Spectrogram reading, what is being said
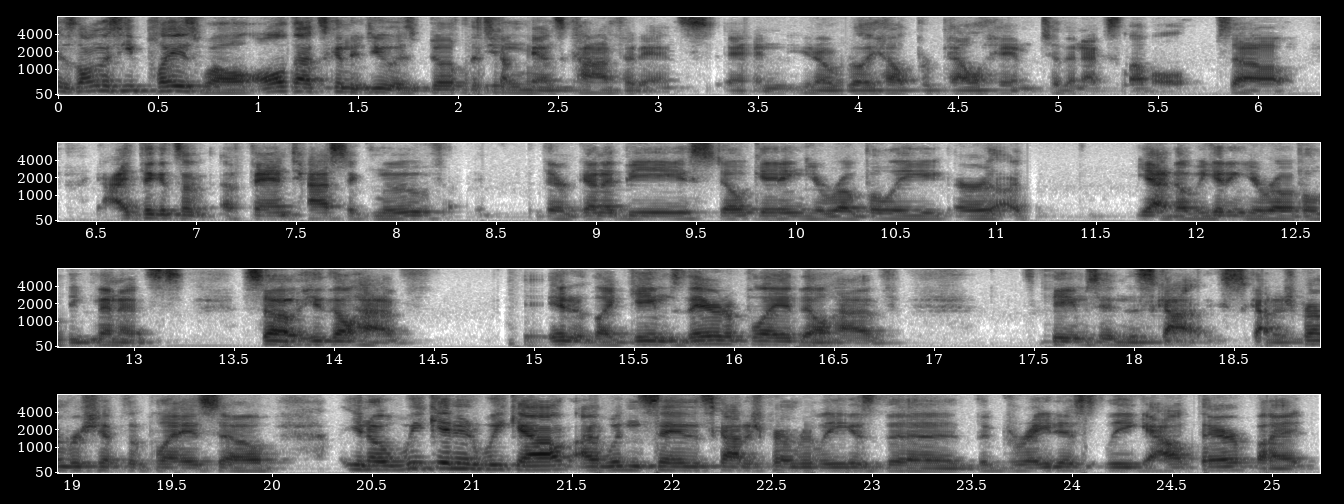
as long as he plays well all that's going to do is build this young man's confidence and you know really help propel him to the next level. So i think it's a, a fantastic move. They're going to be still getting europa league or uh, yeah they'll be getting europa league minutes. So he, they'll have it, like games there to play. They'll have games in the Scott, Scottish Premiership to play. So, you know, week in and week out, I wouldn't say the Scottish Premier League is the the greatest league out there, but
